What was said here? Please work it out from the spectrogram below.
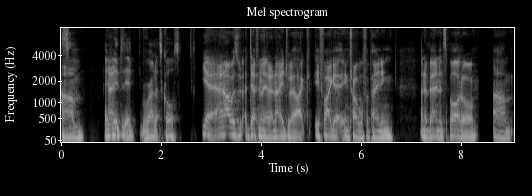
Um, and, and- it, it ran its course. yeah, and I was definitely at an age where like if I get in trouble for painting an abandoned spot or um,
